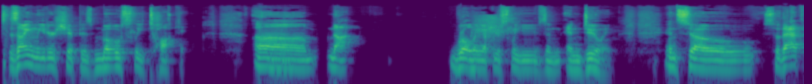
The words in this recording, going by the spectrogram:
Design leadership is mostly talking, um, not rolling up your sleeves and, and doing. And so so that's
